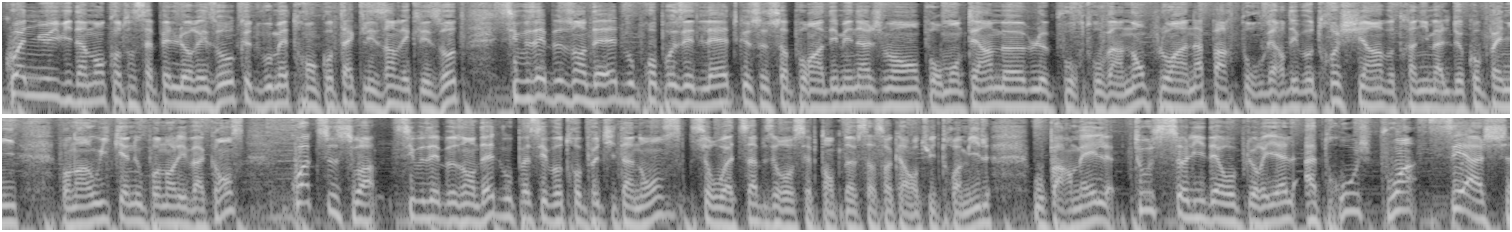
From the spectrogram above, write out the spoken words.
Quoi de mieux évidemment quand on s'appelle le réseau que de vous mettre en contact les uns avec les autres. Si vous avez besoin d'aide, vous proposez de l'aide, que ce soit pour un déménagement, pour monter un meuble, pour trouver un emploi, un appart, pour garder votre chien, votre animal de compagnie pendant un week-end ou pendant les vacances, quoi que ce soit, si vous avez besoin d'aide, vous passez votre petite annonce sur WhatsApp 079 548 3000 ou par mail tous solidaires au pluriel at rouge.ch.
